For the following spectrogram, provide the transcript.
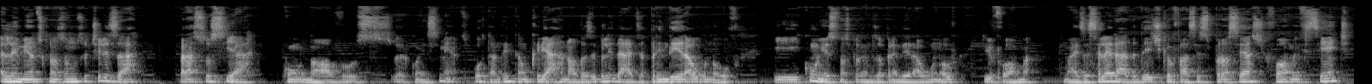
elementos que nós vamos utilizar para associar com novos eh, conhecimentos. Portanto, então, criar novas habilidades, aprender algo novo. E com isso nós podemos aprender algo novo de forma mais acelerada, desde que eu faça esse processo de forma eficiente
